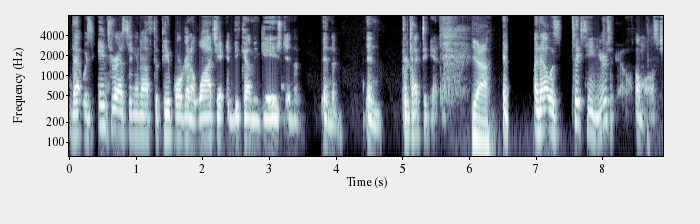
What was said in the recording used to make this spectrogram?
that was interesting enough that people were going to watch it and become engaged in the in the in protecting it. Yeah. and that was 16 years ago almost.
